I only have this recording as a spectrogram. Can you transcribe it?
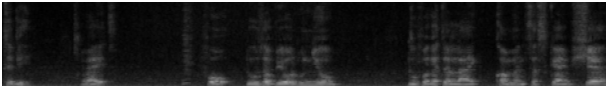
today. Right? For those of you all who new, don't forget to like, comment, subscribe, share.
